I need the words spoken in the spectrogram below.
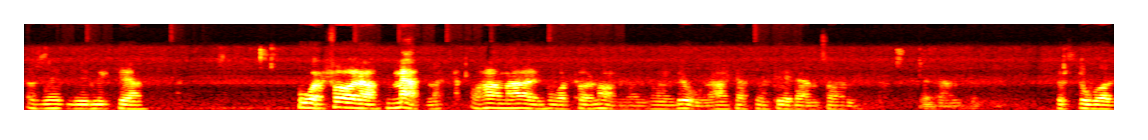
Alltså det är mycket hårdföra män. Och han är en hårdför man, min bror. Han kanske inte är den som den, förstår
